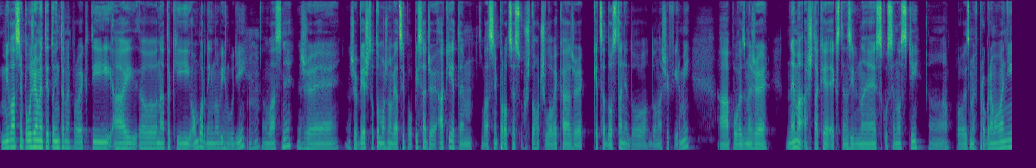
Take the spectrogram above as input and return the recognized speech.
my vlastne používame tieto interné projekty aj eh, na taký onboarding nových ľudí, Mhm. vlastne, že, že vieš toto možno viacej popísať, že aký je ten vlastne proces už toho človeka, že keď sa dostane do, do našej firmy a povedzme, že nemá až také extenzívne skúsenosti, a povedzme v programovaní,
